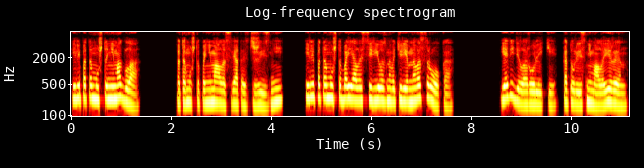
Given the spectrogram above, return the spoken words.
или потому что не могла? Потому что понимала святость жизни или потому что боялась серьезного тюремного срока? Я видела ролики, которые снимала Ирен.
